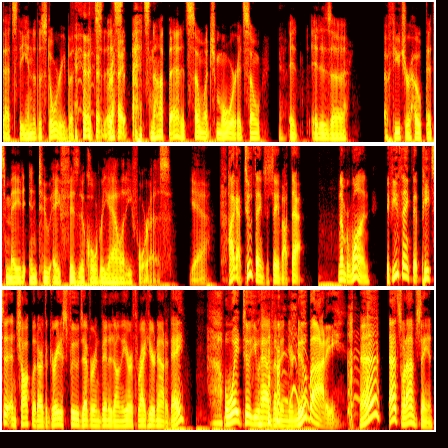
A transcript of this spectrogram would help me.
that's the end of the story. But it's it's Right. it's not that. It's so much more. It's so Yeah. it it is a a future hope that's made into a physical reality for us. Yeah. I got two things to say about that. Number one, if you think that pizza and chocolate are the greatest foods ever invented on the earth right here now today, wait till you have them in your new body. Huh? That's what I'm saying.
